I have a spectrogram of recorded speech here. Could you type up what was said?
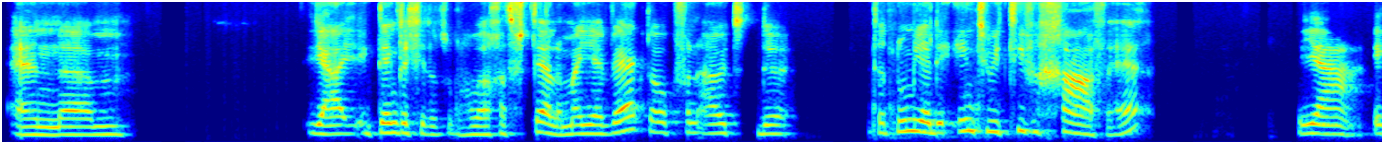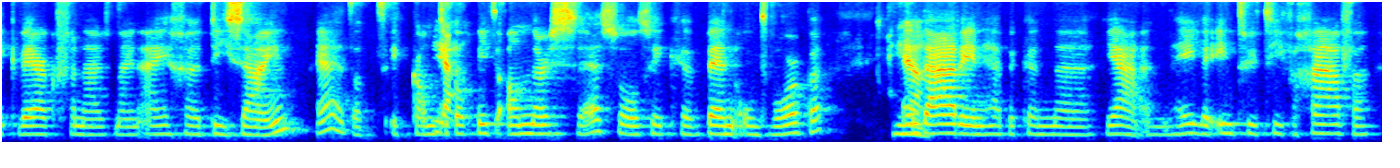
En ehm, ja, ik denk dat je dat ook nog wel gaat vertellen. Maar jij werkt ook vanuit de, dat noem jij de intuïtieve gave, hè? Ja, ik werk vanuit mijn eigen design. Hè? Dat, ik kan ja. ook niet anders hè, zoals ik eh, ben ontworpen. En daarin heb ik een, uh, ja, een hele intuïtieve gave.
